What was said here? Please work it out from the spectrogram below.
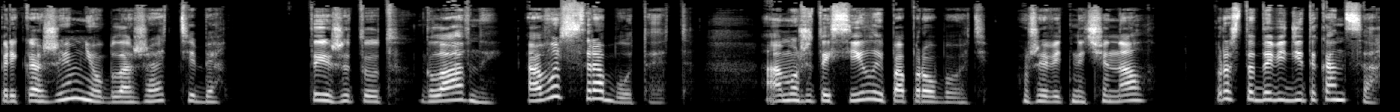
Прикажи мне ублажать тебя. Ты же тут главный, а вот сработает. А может и силой попробовать. Уже ведь начинал. Просто доведи до конца.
